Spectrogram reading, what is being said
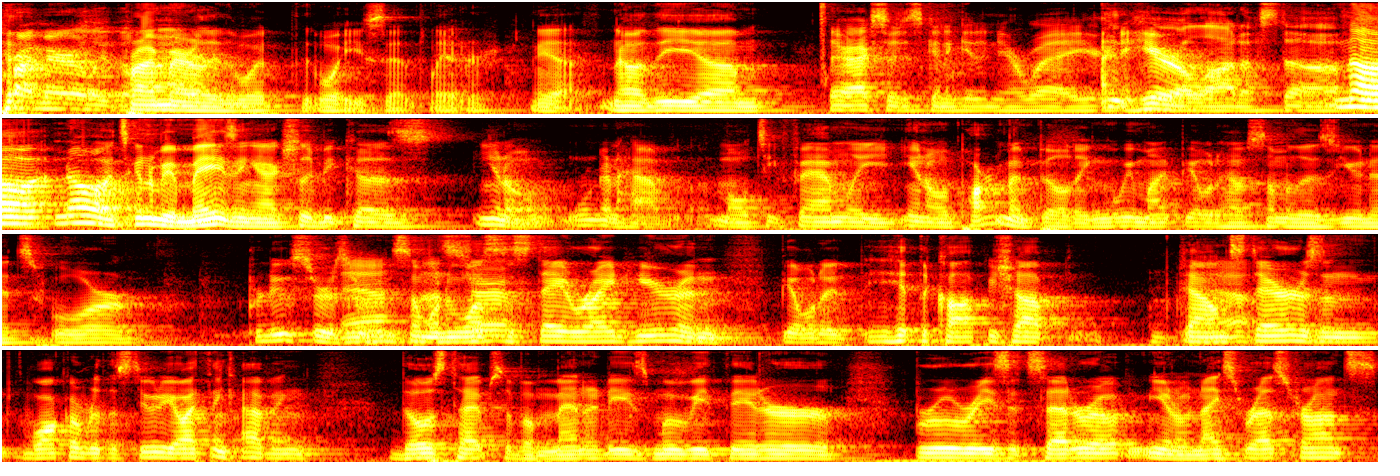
Primarily the Primarily the, what what you said later. Yeah. No. The um, They're actually just going to get in your way. You're going to hear a lot of stuff. No, no, it's going to be amazing actually because you know we're going to have a multifamily you know apartment building. We might be able to have some of those units for producers Yeah, or someone who that's wants true. to stay right here and be able to hit the coffee shop downstairs and walk over to the studio. I think having those types of amenities, movie theater, breweries, etc., you know, nice restaurants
